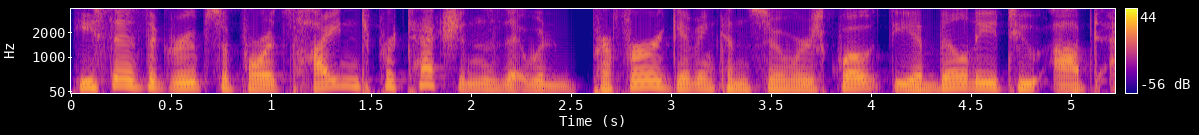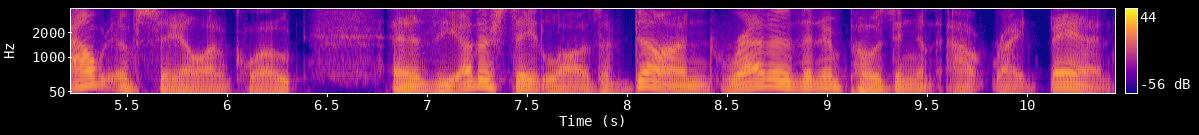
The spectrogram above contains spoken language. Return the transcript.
He says the group supports heightened protections that would prefer giving consumers, quote, the ability to opt out of sale, unquote, as the other state laws have done, rather than imposing an outright ban.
